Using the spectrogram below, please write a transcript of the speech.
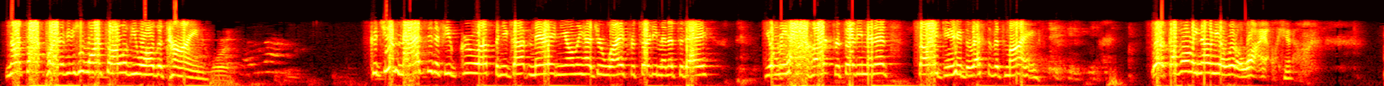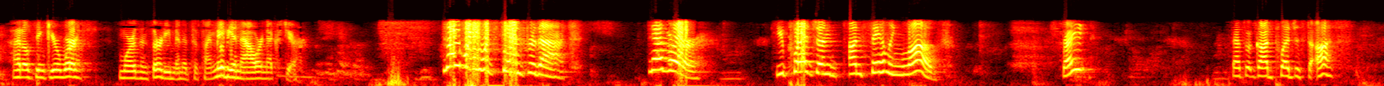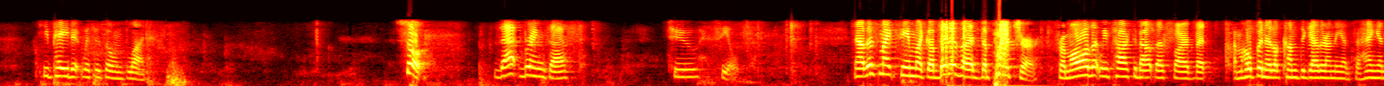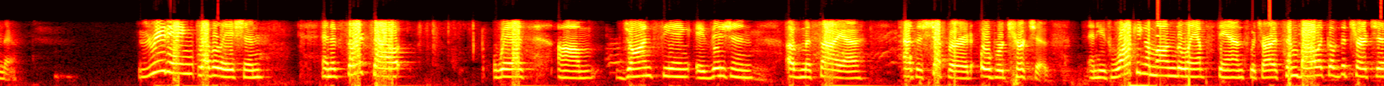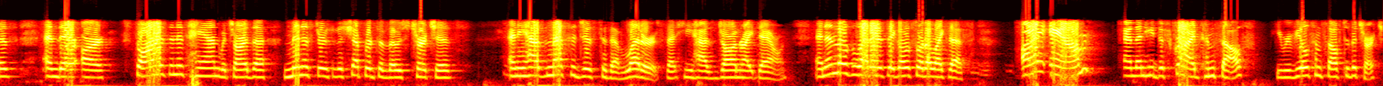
Not that part of you. He wants all of you all the time. Could you imagine if you grew up and you got married and you only had your wife for 30 minutes a day? You only had her heart for 30 minutes? Sorry, dude, the rest of it's mine. Look, I've only known you a little while, you know. I don't think you're worth more than 30 minutes of time, maybe an hour next year. Nobody would stand for that. Never. You pledge un- unfailing love. Right? That's what God pledges to us. He paid it with His own blood. So, that brings us to seals. Now, this might seem like a bit of a departure from all that we've talked about thus far, but I'm hoping it'll come together on the end, so hang in there. Reading Revelation, and it starts out with um, John seeing a vision of Messiah as a shepherd over churches. And he's walking among the lampstands, which are symbolic of the churches, and there are stars in his hand, which are the ministers, of the shepherds of those churches. And he has messages to them, letters that he has John write down. And in those letters, they go sort of like this. I am, and then he describes himself. He reveals himself to the church.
